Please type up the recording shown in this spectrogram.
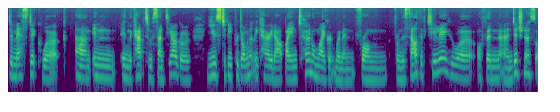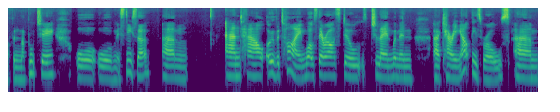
domestic work um, in in the capital of Santiago used to be predominantly carried out by internal migrant women from from the south of Chile, who are often indigenous, often Mapuche or or mestiza. Um, and how over time, whilst there are still Chilean women uh, carrying out these roles, um,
